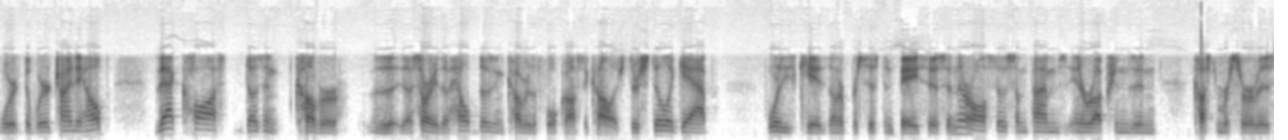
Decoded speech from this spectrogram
we're that we're trying to help, that cost doesn't cover the sorry the help doesn't cover the full cost of college. There's still a gap for these kids on a persistent basis, and there are also sometimes interruptions in customer service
